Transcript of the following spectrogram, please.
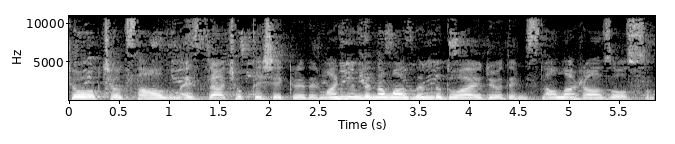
Çok çok sağ olun Esra. Çok teşekkür ederim. Annem de namazlarında dua ediyor demişsin. Allah razı olsun.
